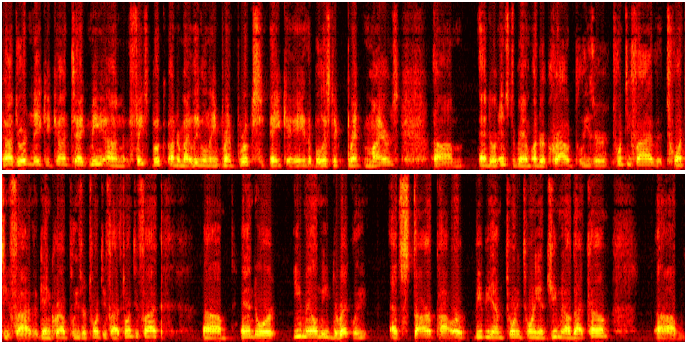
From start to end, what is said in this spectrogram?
Uh, Jordan, they can contact me on Facebook under my legal name Brent Brooks, aka the Ballistic Brent Myers, um, and or Instagram under Crowd Pleaser twenty five twenty five. Again, Crowd Pleaser twenty five twenty five, um, and or email me directly at starpowerbbm2020 at gmail.com. Um,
